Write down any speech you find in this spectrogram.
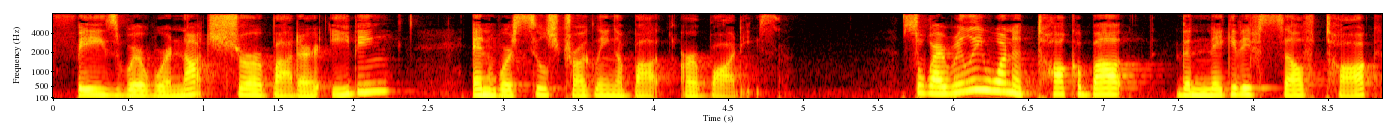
phase where we're not sure about our eating and we're still struggling about our bodies. So, I really want to talk about the negative self talk,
